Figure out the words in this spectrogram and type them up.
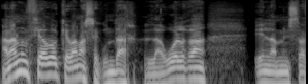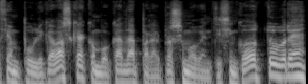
Han anunciado que van a secundar la huelga en la Administración Pública Vasca convocada para el próximo 25 de octubre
